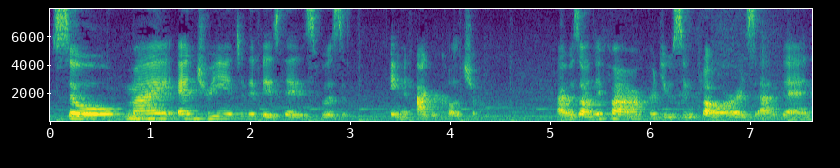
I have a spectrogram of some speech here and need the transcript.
So hmm. my entry into the business was in agriculture. I was on the farm producing flowers, and then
